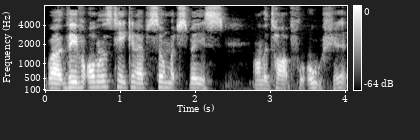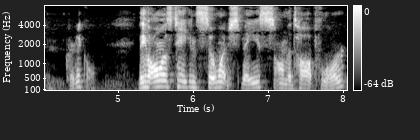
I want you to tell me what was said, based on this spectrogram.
well, they've almost taken up so much space on the top floor. Oh shit, critical. They've almost taken so much space on the top floor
